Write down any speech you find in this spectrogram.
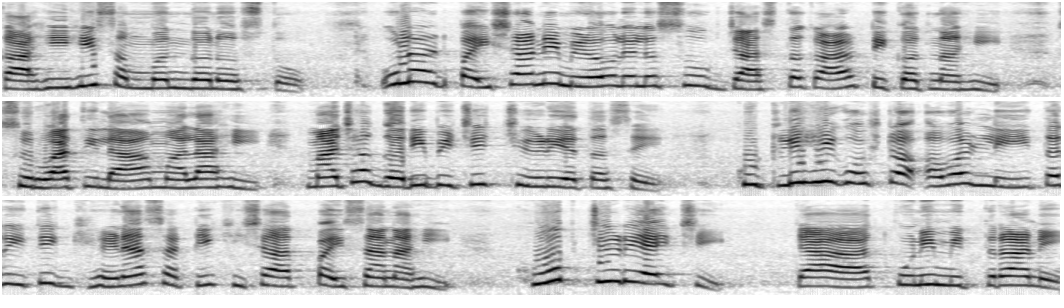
काहीही संबंध नसतो. उलट पैशाने मिळवलेलं सुख जास्त काळ टिकत नाही. सुरुवातीला मलाही माझ्या गरिबीची चीड येत असे. कुठलीही गोष्ट आवडली तरी ती घेण्यासाठी खिशात पैसा नाही. खूप चीड यायची. त्यात कुणी मित्राने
